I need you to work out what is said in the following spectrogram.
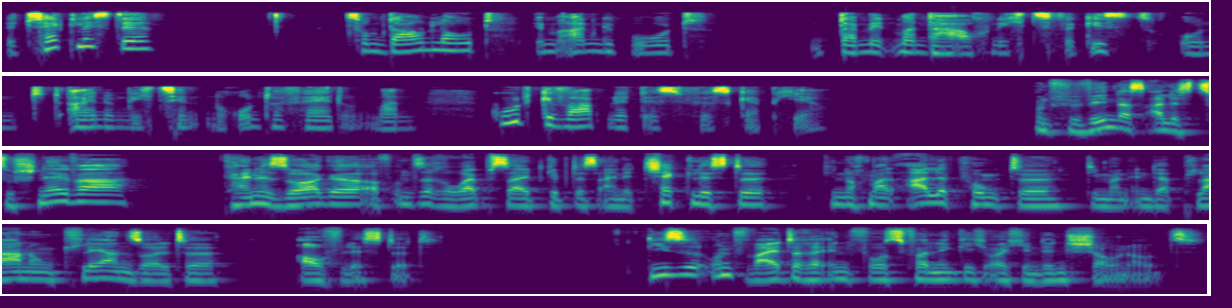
eine Checkliste zum Download im Angebot, damit man da auch nichts vergisst und einem nichts hinten runterfällt und man gut gewappnet ist fürs Gap hier. Und für wen das alles zu schnell war, keine Sorge, auf unserer Website gibt es eine Checkliste, die nochmal alle Punkte, die man in der Planung klären sollte, auflistet. Diese und weitere Infos verlinke ich euch in den Show Notes.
